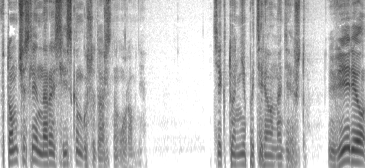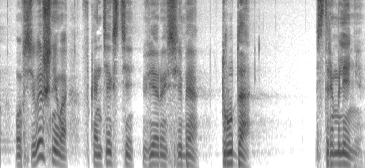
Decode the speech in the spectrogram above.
в том числе на российском государственном уровне. Те, кто не потерял надежду, верил во Всевышнего в контексте веры в себя, труда, стремления.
